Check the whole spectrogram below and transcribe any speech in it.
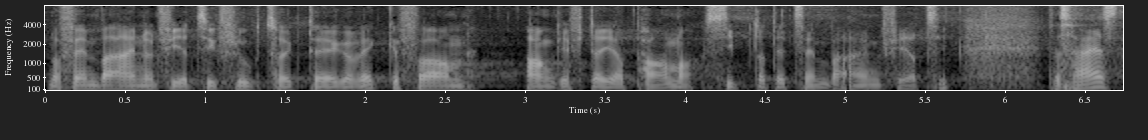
November 41 Flugzeugträger weggefahren. Angriff der Japaner 7. Dezember 41. Das heißt,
